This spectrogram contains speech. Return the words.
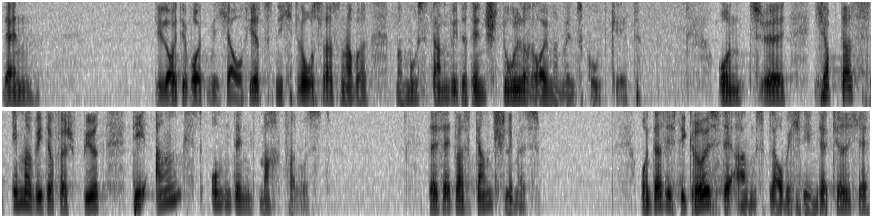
Denn die Leute wollten mich ja auch jetzt nicht loslassen, aber man muss dann wieder den Stuhl räumen, wenn es gut geht. Und äh, ich habe das immer wieder verspürt, die Angst um den Machtverlust. Das ist etwas ganz Schlimmes. Und das ist die größte Angst, glaube ich, die in der Kirche äh,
